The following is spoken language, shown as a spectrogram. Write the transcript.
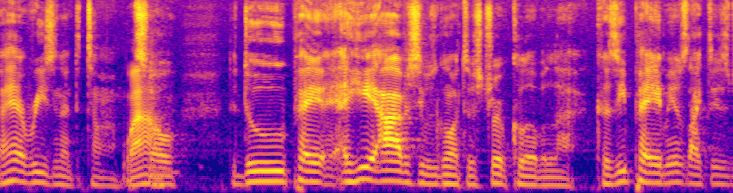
I had Reason at the time. Wow. So the dude paid. He obviously was going to the strip club a lot because he paid me. It was like this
